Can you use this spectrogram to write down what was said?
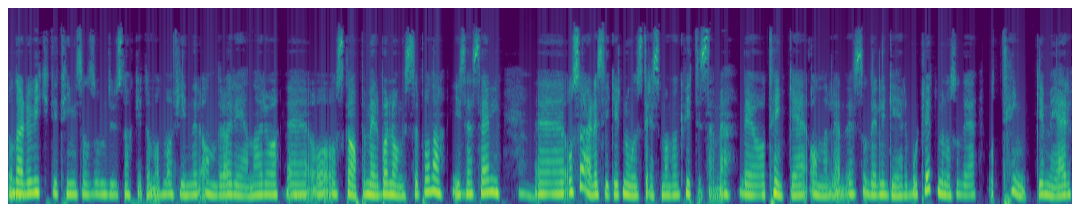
Og Mm. da er det viktige ting sånn som du snakket om, at man finner andre arenaer å uh, og, og skape mer balanse på da, i seg selv. Mm. Uh, og så er det sikkert noe stress man kan kvitte seg med ved å tenke annerledes og delegere bort litt, men også det å tenke mer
